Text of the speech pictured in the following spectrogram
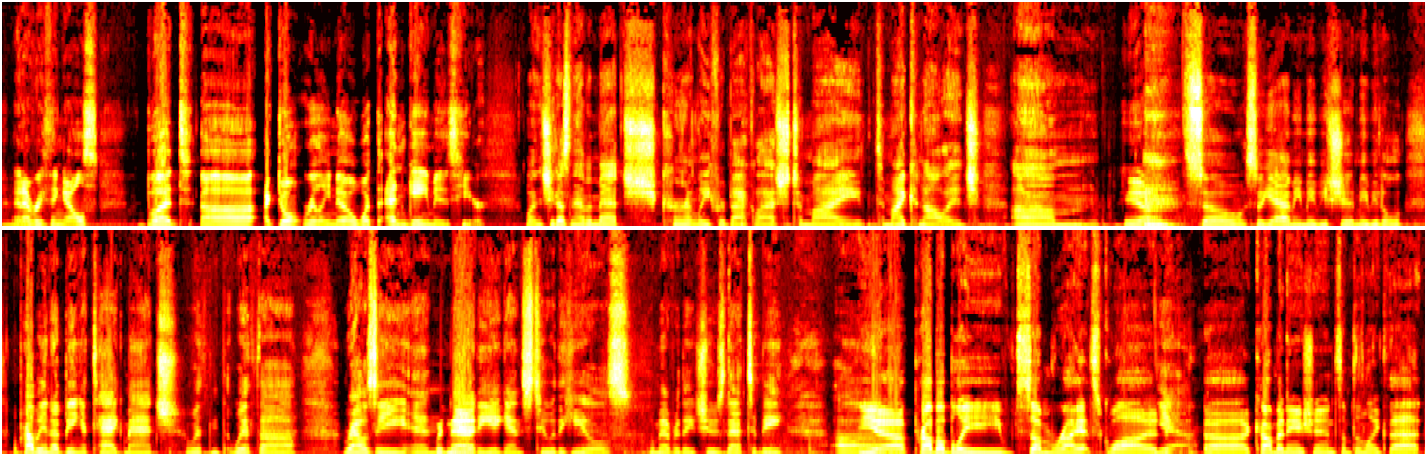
and everything else. But uh, I don't really know what the end game is here. Well, and she doesn't have a match currently for Backlash, to my to my knowledge. Um, Yeah, so so yeah, I mean maybe should maybe it'll, it'll probably end up being a tag match with with uh, Rousey and With Nat. Natty against two of the heels, whomever they choose that to be. yeah, probably some Riot Squad, Yeah. uh, combination, something like that.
